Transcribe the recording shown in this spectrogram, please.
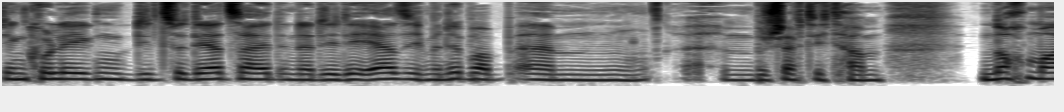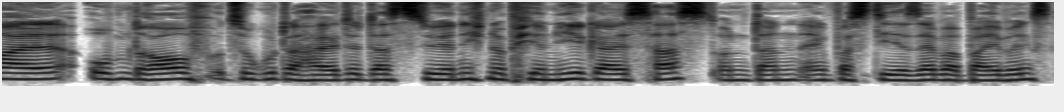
den Kollegen, die zu der Zeit in der DDR sich mit Hip-Hop ähm, ähm, beschäftigt haben, nochmal obendrauf zugute halte, dass du ja nicht nur Pioniergeist hast und dann irgendwas dir selber beibringst,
